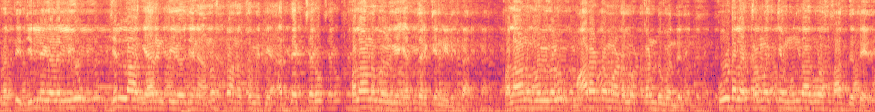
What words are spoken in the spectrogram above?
ಪ್ರತಿ ಜಿಲ್ಲೆಗಳಲ್ಲಿಯೂ ಜಿಲ್ಲಾ ಗ್ಯಾರಂಟಿ ಯೋಜನೆ ಅನುಷ್ಠಾನ ಸಮಿತಿ ಅಧ್ಯಕ್ಷರು ಫಲಾನುಭವಿಗೆ ಎಚ್ಚರಿಕೆ ನೀಡಿದ್ದಾರೆ. ಫಲಾನುಭವಿಗಳು ಮಾರಾಟ ಮಾಡಲು ಕಂಡು ಬಂದಿದೆ ಕೂಡಲ ಕ್ರಮಕ್ಕೆ ಮುಂದಾಗುವ ಸಾಧ್ಯತೆ ಇದೆ.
